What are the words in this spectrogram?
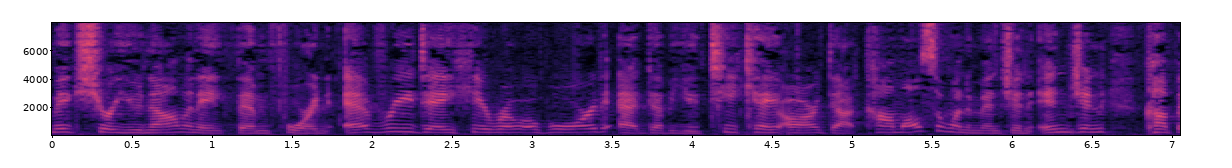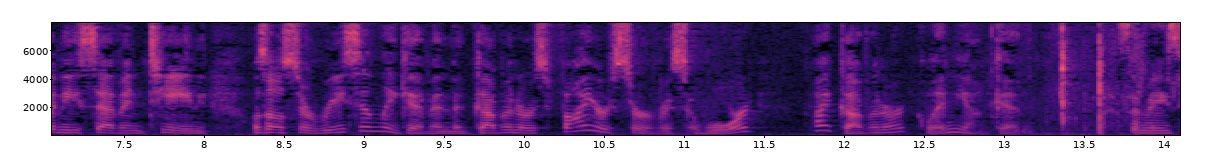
make sure you nominate them for an Everyday Hero Award at WTKR.com. Also want to mention Engine Company 17 was also recently given the Governor's Fire Service Award by Governor Glenn Youngkin. That's amazing.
